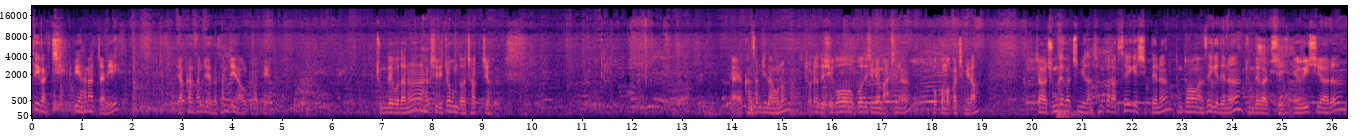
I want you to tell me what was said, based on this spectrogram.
띠갈치, 띠 하나짜리. 약한 3지에서 3지 나올 것 같아요. 중대보다는 확실히 조금 더 작죠. 야, 약한 3지 나오는 졸여 드시고 구워 드시면 맛있는 먹고 먹갈치입니다. 자, 중대갈치입니다. 손가락 3개씩 되는 통통한 3개 되는 중대갈치. 이 위시알은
